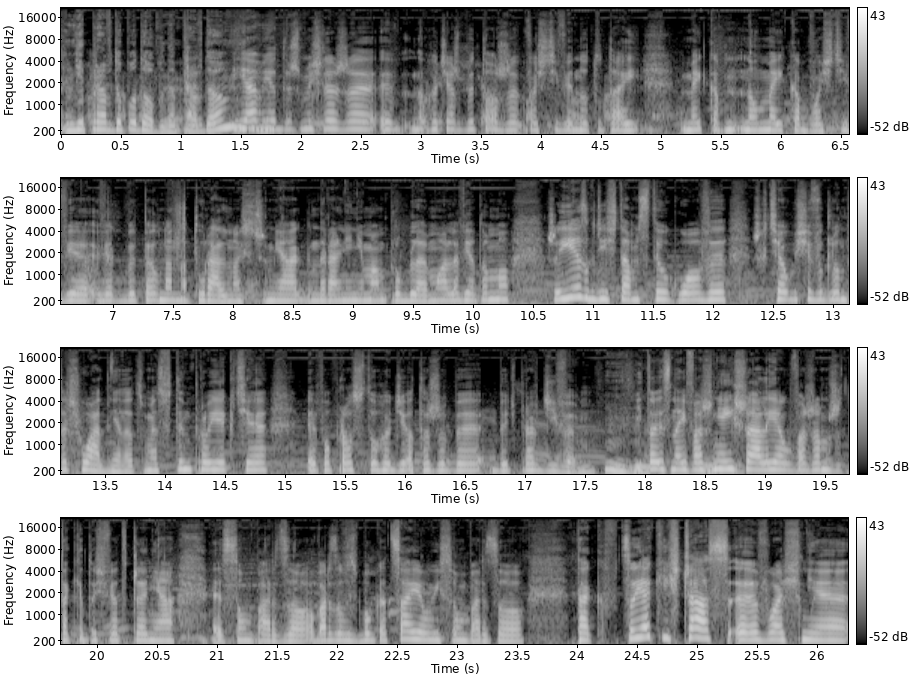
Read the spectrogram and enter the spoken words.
nieprawdopodobne, prawda? Ja, ja też myślę, że no, chociażby to, że właściwie no tutaj make-up, no make-up właściwie jakby pełna naturalność, czym ja generalnie nie mam problemu, ale wiadomo, że jest gdzieś tam z tyłu głowy, że chciałby się wyglądać ładnie, natomiast w tym projekcie po prostu chodzi o to, żeby być prawdziwym. I to jest najważniejsze, ale ja uważam, że takie doświadczenia są bardzo, bardzo wzbogacają i są bardzo, tak, co jakiś czas y, właśnie...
